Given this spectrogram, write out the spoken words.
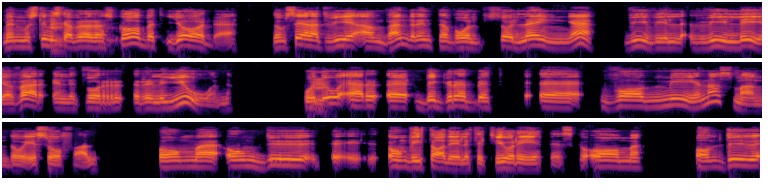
Men Muslimska mm. brödraskapet gör det. De säger att vi använder inte våld så länge vi, vill, vi lever enligt vår religion. Och mm. då är eh, begreppet, eh, vad menas man då i så fall? Om, eh, om, du, eh, om vi tar det lite teoretiskt, om, om du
